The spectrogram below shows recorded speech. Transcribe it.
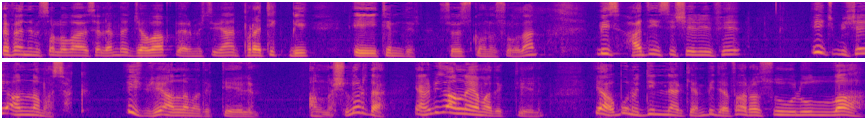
Efendimiz sallallahu aleyhi ve sellem de cevap vermiştir. Yani pratik bir eğitimdir söz konusu olan. Biz hadisi şerifi hiçbir şey anlamasak, Hiçbir şey anlamadık diyelim. Anlaşılır da yani biz anlayamadık diyelim. Ya bunu dinlerken bir defa Resulullah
